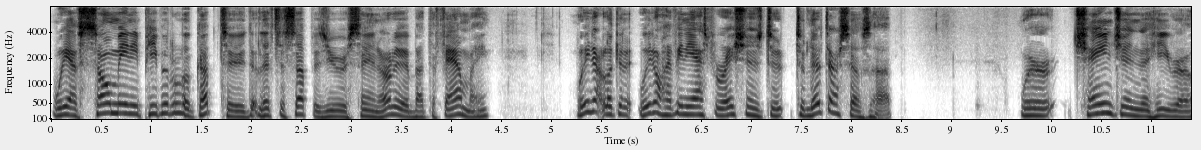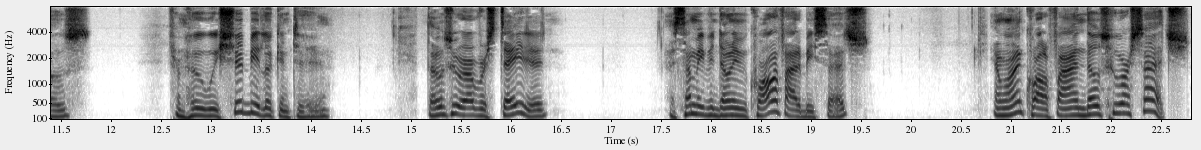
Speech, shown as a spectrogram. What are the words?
we have so many people to look up to that lift us up, as you were saying earlier about the family we don't look at we don't have any aspirations to, to lift ourselves up. We're changing the heroes from who we should be looking to, those who are overstated, and some even don't even qualify to be such, and we're unqualifying those who are such.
